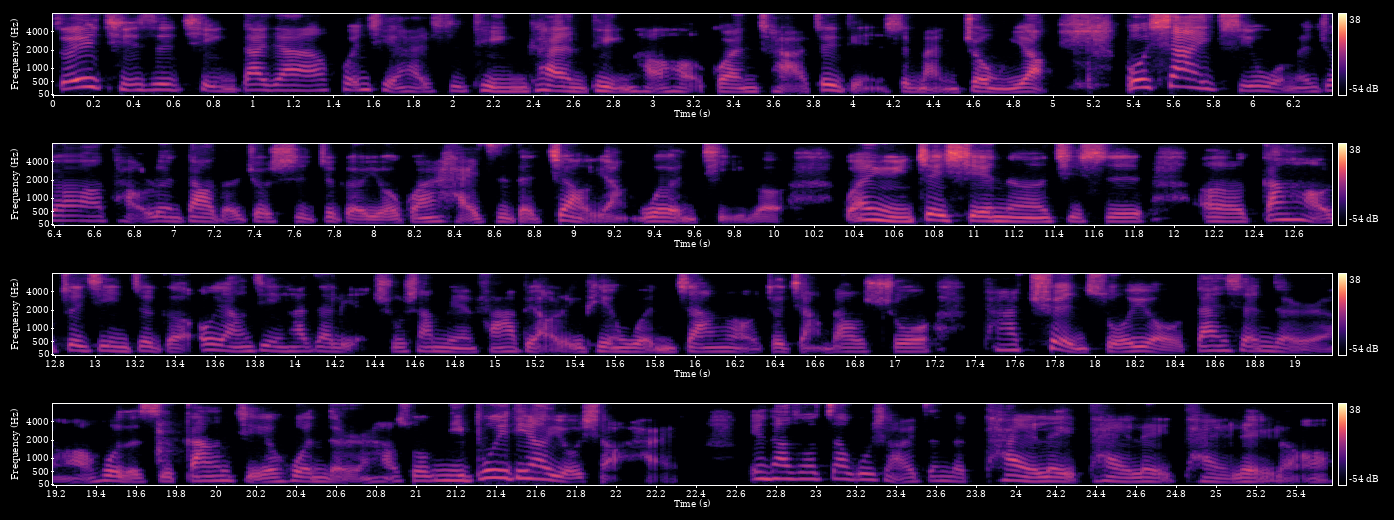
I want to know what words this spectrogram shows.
所以其实请大家婚前还是听、看、听，好好观察，这点是蛮重要。不过下一期我们就要讨论到的就是这个有关孩子的教养问题了。关于这些呢，其实呃，刚好最近这个欧阳靖他在脸书上面发表了一篇文章哦，就讲到说他劝所有单身的人啊，或者是刚结婚的人，他说你不一定要有小孩。因为他说照顾小孩真的太累太累太累了哦，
